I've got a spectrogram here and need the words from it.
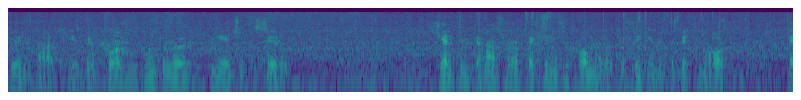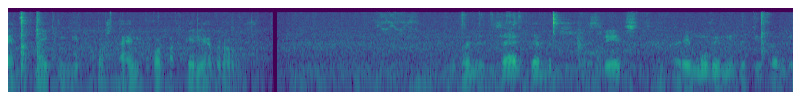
doing that is because we want to lower the pH of the syrup, helping the natural pectin of the pomelo to thicken it a bit more and making it hostile for bacteria growth. When the desired temperature is reached, remove immediately from the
